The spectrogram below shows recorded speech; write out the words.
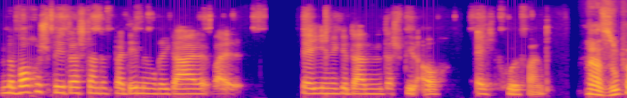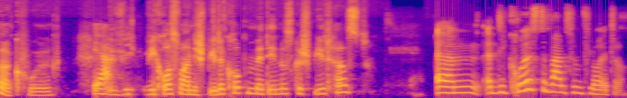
eine Woche später stand es bei dem im Regal, weil derjenige dann das Spiel auch echt cool fand. Ja, super cool. Ja. Wie, wie groß waren die Spielegruppen, mit denen du es gespielt hast? Ähm, die größte waren fünf Leute.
